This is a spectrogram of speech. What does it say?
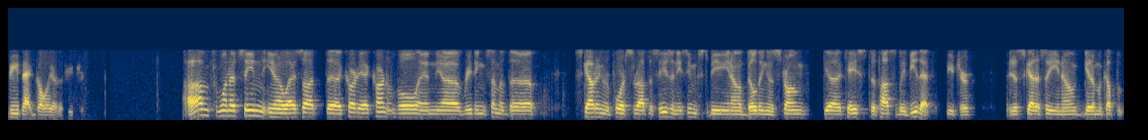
be that goalie of the future? Um, from what I've seen, you know, I saw at the Caniac Carnival and uh, reading some of the scouting reports throughout the season, he seems to be, you know, building a strong uh, case to possibly be that future. I just got to see, you know, get him a couple,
